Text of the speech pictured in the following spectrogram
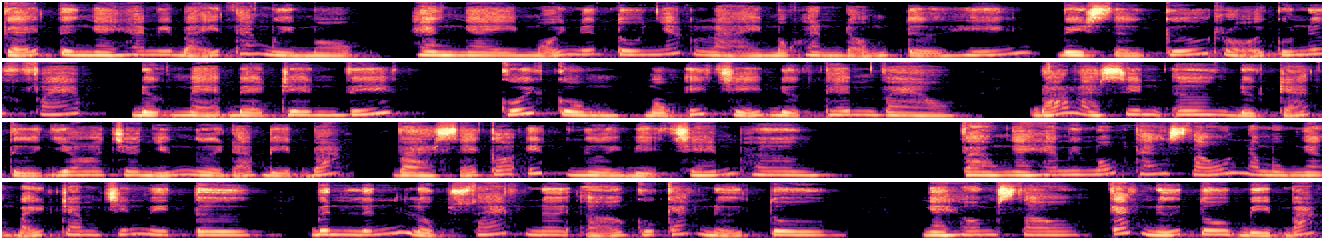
kể từ ngày 27 tháng 11 Hàng ngày mỗi nữ tu nhắc lại một hành động tự hiến vì sự cứu rỗi của nước Pháp được mẹ bề trên viết. Cuối cùng một ý chỉ được thêm vào, đó là xin ơn được trả tự do cho những người đã bị bắt và sẽ có ít người bị chém hơn. Vào ngày 21 tháng 6 năm 1794, binh lính lục soát nơi ở của các nữ tu. Ngày hôm sau, các nữ tu bị bắt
